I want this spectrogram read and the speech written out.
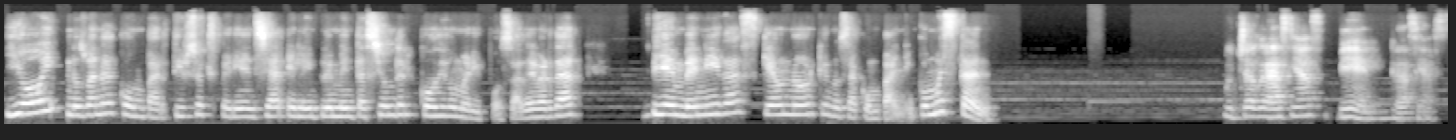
Y hoy nos van a compartir su experiencia en la implementación del código mariposa. De verdad, bienvenidas, qué honor que nos acompañen. ¿Cómo están? Muchas gracias, bien, gracias.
